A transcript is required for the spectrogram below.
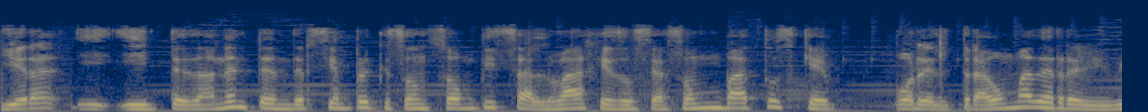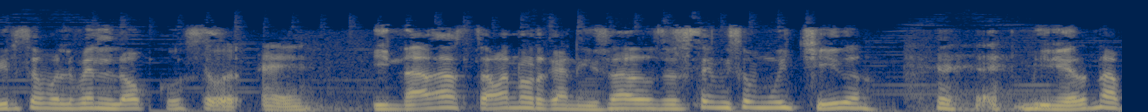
Y, era, y, y, te dan a entender siempre que son zombies salvajes. O sea, son vatos que por el trauma de revivir se vuelven locos. Eh. Y nada, estaban organizados. Eso se me hizo muy chido. vinieron, a,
